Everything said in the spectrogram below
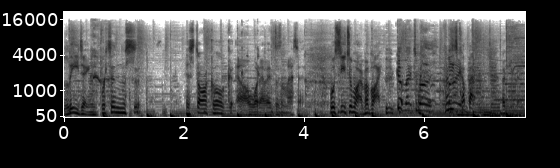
leading Britain's historical. Oh, whatever. It doesn't matter. We'll see you tomorrow. Bye bye. Come back tomorrow. Please Bye. come back. Okay.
